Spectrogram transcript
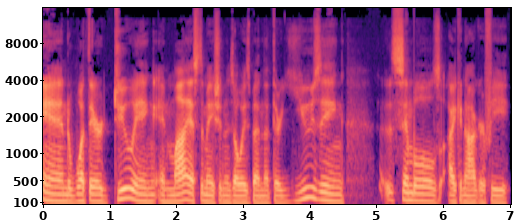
And what they're doing, in my estimation, has always been that they're using symbols, iconography,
